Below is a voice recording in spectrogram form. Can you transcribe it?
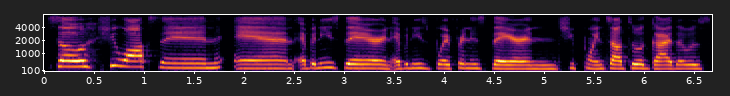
So she walks in, and Ebony's there, and Ebony's boyfriend is there, and she points out to a guy that was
